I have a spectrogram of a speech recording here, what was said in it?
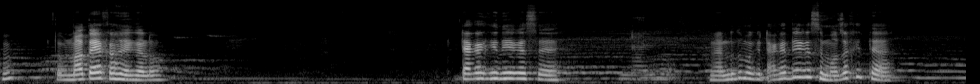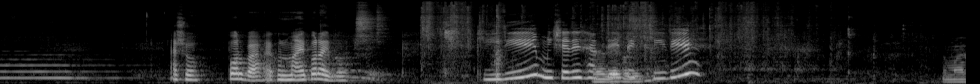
হুম? তোমার মা তো একা হয়ে গেল। টাকা কি দিয়ে গেছে? নানু তোমাকে টাকা দিয়ে গেছে মজা খেতা? আসো পড়বা এখন মাই পড়াইব কি রে মিশারির হাতে এটা কি রে? তোমার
